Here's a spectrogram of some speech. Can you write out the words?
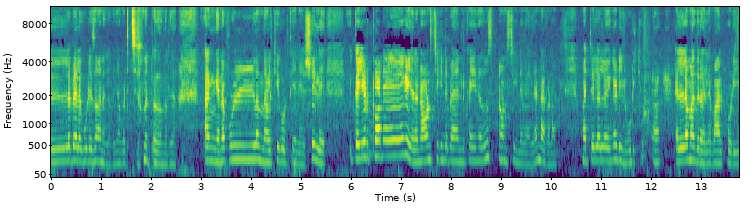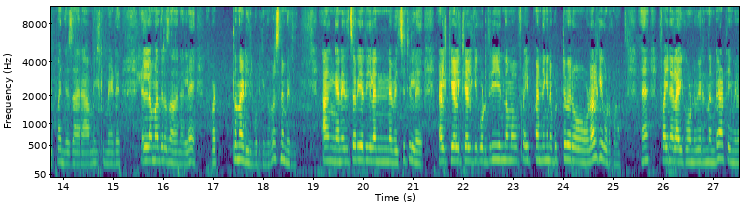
എല്ലാം വില കൂടിയ സാധനമല്ലേ അപ്പോൾ ഞാൻ പഠിച്ചു തന്നിട്ടതെന്ന് പറഞ്ഞാൽ അങ്ങനെ ഫുള്ള് ഇളക്കി കൊടുത്തതിന് ശേഷം ഇല്ലേ കൈയെടുക്കാനേ കഴിയല്ല. നോൺ സ്റ്റിക്കിന്റെ പാനിൽ കഴിയുന്നതും നോൺ സ്റ്റിക്കിന്റെ പാനിൽ ഉണ്ടാക്കണം മറ്റെല്ലാം ഇങ്ങനെ അടിയിൽ പിടിക്കും. എല്ലാ മധുരമല്ലേ പാൽപ്പൊടി പഞ്ചസാര മിൽക്ക് മേഡ് എല്ലാം മധുര സാധനമല്ലേ പെട്ടെന്ന് അടിയിൽ പൊടിക്കുന്ന. പ്രശ്നം വരുന്നു. അങ്ങനെ ഒരു ചെറിയ തീയിൽ തന്നെ വെച്ചിട്ടില്ലേ? ഇളക്കി ഇളക്കി ഇളക്കി കൊടുത്തിട്ട് ഈ നമ്മൾ ഫ്രൈ പാൻ ഇങ്ങനെ വിട്ട് വരോളം ഇളക്കി കൊടുക്കണം. ഫൈനലായിക്കൊണ്ട് വരുന്നുണ്ട്. ആ ടൈമിൽ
